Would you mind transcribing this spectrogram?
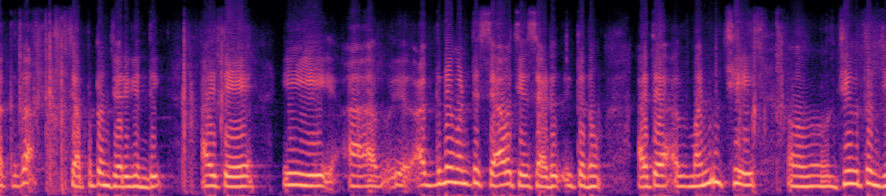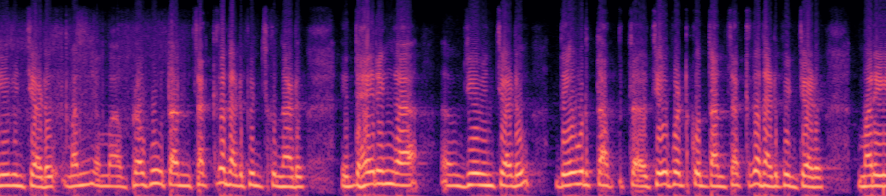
చక్కగా చెప్పటం జరిగింది. అయితే ఈ ఆ, అగ్ని వంటి సేవ చేశాడు ఇతను అయితే మంచి జీవితం జీవించాడు మన్ ప్రభు తను చక్కగా నడిపించుకున్నాడు ధైర్యంగా జీవించాడు దేవుడు తప్ప త- చేపట్టుకుని తను చక్కగా నడిపించాడు మరి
